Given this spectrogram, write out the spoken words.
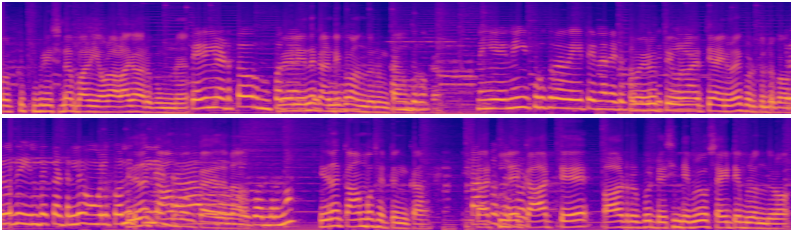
ஒர்க்கு ஃபினிஷ்லாம் பாருங்க எவ்வளோ அழகா இருக்கும்னு வெளியில எடுத்தா ஒரு முப்பதாயிரம் வெளியிலேருந்து கண்டிப்பா வந்துடும். நீங்க நீங்க குடுக்குற ரேட் என்ன ரேட் இருபத்தி ஒன்றாயிரத்தி ஐநூறுவாய்க்கு கொடுத்துட்டு இருக்கோம் இந்த கட்டில் உங்களுக்கு வந்து. உங்களுக்கு வந்துருமா? இதெல்லாம் காம்போ செட்டுங்கக்கா கட்டில் காட்டு பாட்ருப்பு ட்ரெஸ்ஸிங் டேபிள் சைட் டேபிள் வந்துடும்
